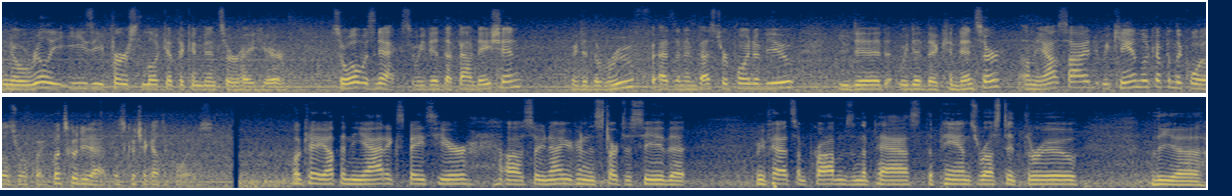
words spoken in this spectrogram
you know, really easy first look at the condenser right here. So what was next? We did the foundation, we did the roof as an investor point of view, You did, we did the condenser on the outside. We can look up in the coils real quick. Let's go do that. Let's go check out the coils. Okay, up in the attic space here. Uh, so now you're gonna start to see that we've had some problems in the past. The pan's rusted through. The, uh,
